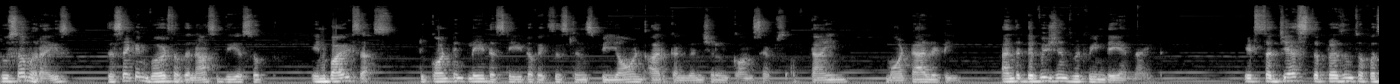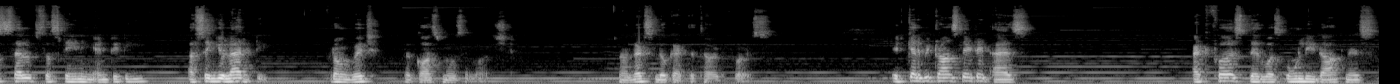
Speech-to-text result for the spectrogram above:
To summarize, the second verse of the Nasadiya Sukt invites us to contemplate a state of existence beyond our conventional concepts of time, mortality, and the divisions between day and night. It suggests the presence of a self sustaining entity, a singularity, from which the cosmos emerged. Now let's look at the third verse. It can be translated as At first there was only darkness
